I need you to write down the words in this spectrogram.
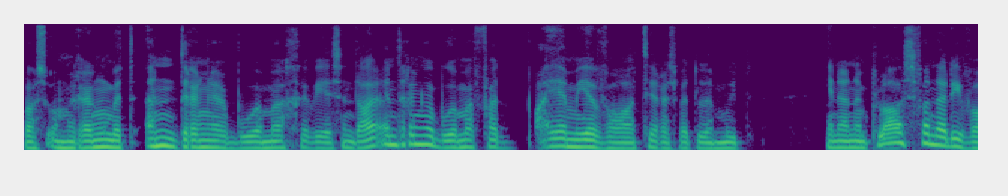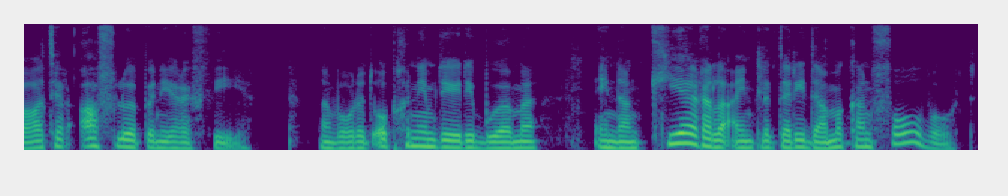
was omring met indringerbome gewees. En daai indringerbome vat baie meer water as wat hulle moet. En dan in plaas van dat die water afloop in die rivier dan word dit opgeneem deur die bome en dan keer hulle eintlik dat die damme kan vol word.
